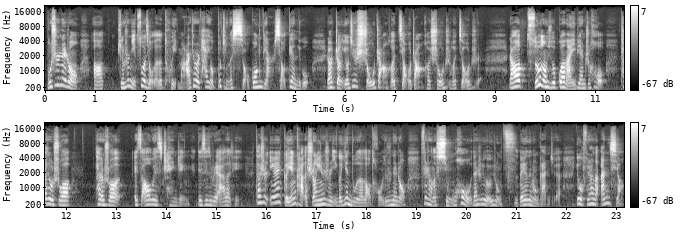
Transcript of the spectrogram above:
不是那种呃平时你坐久了的腿麻，就是它有不停的小光点儿、小电流，然后整尤其是手掌和脚掌和手指和脚趾，然后所有东西都关完一遍之后，他就说他就说 It's always changing, this is reality。他是因为葛音卡的声音是一个印度的老头，就是那种非常的雄厚，但是又有一种慈悲的那种感觉，又非常的安详。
